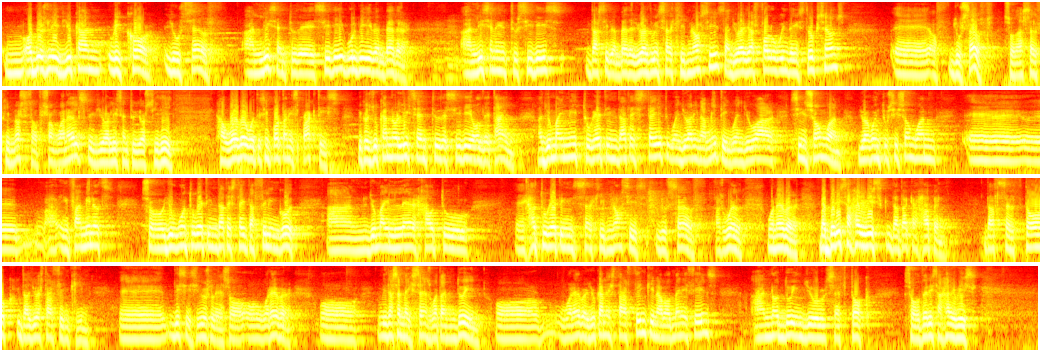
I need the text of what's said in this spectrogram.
Mm, obviously, if you can record yourself and listen to the CD, will be even better. And listening to CDs, that's even better. You are doing self hypnosis and you are just following the instructions uh, of yourself. So that's self hypnosis of someone else if you are listening to your CD. However, what is important is practice because you cannot listen to the CD all the time. And you might need to get in that state when you are in a meeting, when you are seeing someone, you are going to see someone uh, in five minutes. So you want to get in that state of feeling good. And you might learn how to, uh, how to get in hypnosis yourself as well, whenever. But there is a high risk that that can happen. That self talk that you start thinking, uh, this is useless or, or whatever, or it doesn't make sense what I'm doing, or whatever. You can start thinking about many things and not doing your self talk. So there is a high risk.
